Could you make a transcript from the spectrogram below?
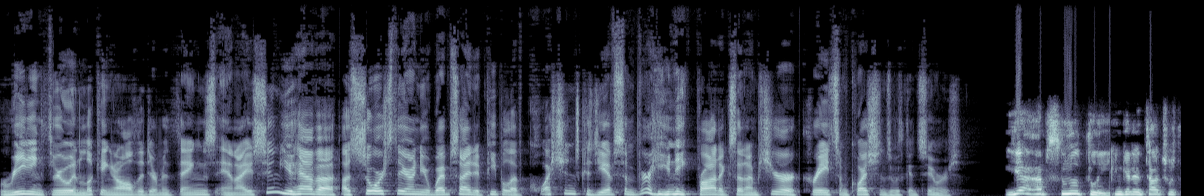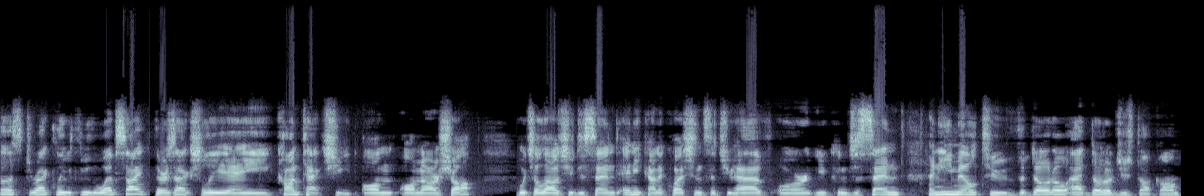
reading through and looking at all the different things. And I assume you have a, a source there on your website if people have questions, because you have some very unique products that I'm sure create some questions with consumers. Yeah, absolutely. You can get in touch with us directly through the website. There's actually a contact sheet on on our shop which allows you to send any kind of questions that you have, or you can just send an email to the dodo at dodojuice.com,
